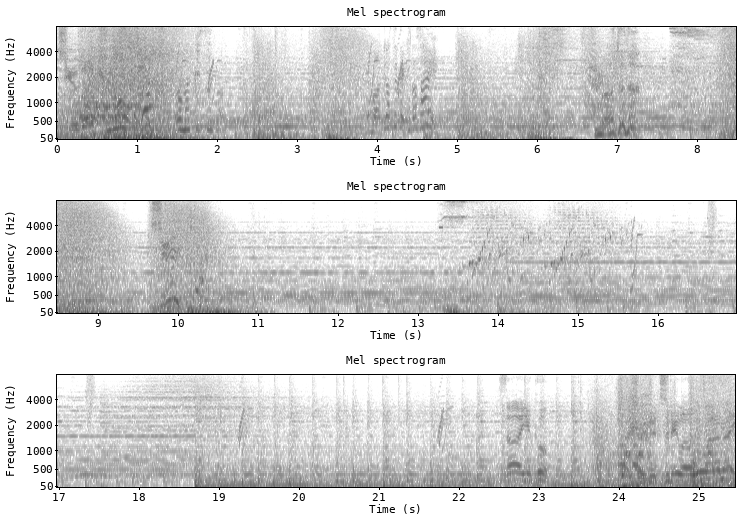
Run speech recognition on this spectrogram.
呪縛をお任せを。任せてくださいまだださあ行こう。不物では終わらない。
